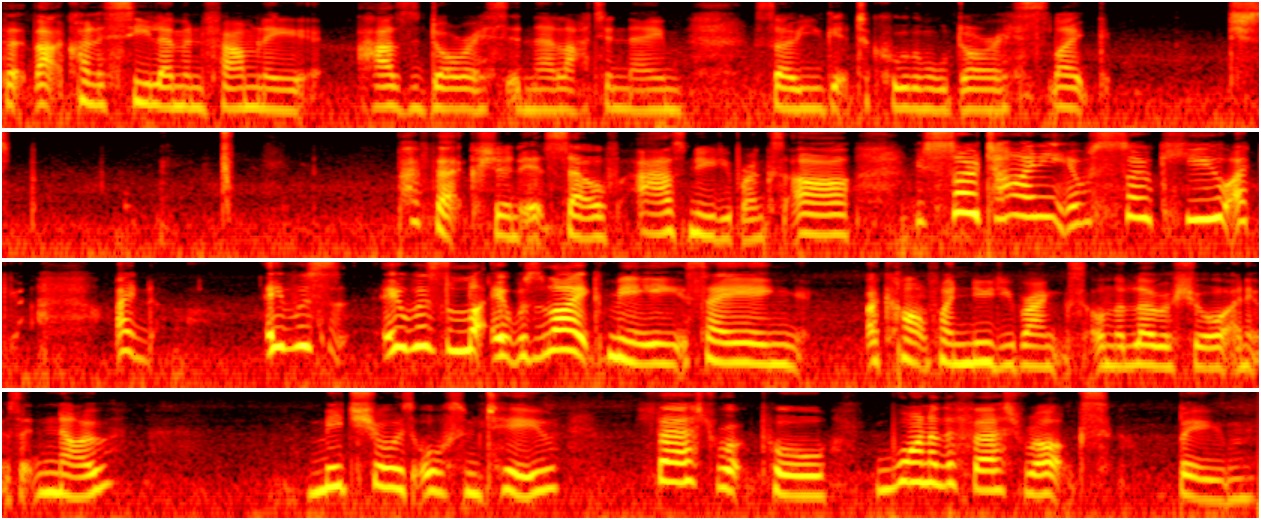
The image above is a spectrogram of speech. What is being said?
that that kind of sea lemon family has Doris in their Latin name, so you get to call them all Doris. Like, perfection itself as nudibranchs are. It's so tiny. It was so cute. I, I, it was it was it was like me saying I can't find nudibranchs on the lower shore, and it was like no. Mid shore is awesome too. First rock pool, one of the first rocks, boom.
